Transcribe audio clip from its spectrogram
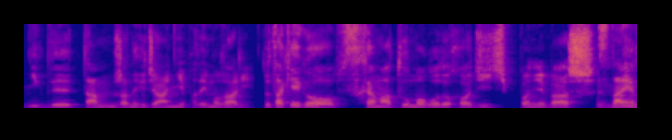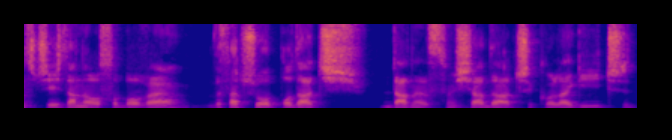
nigdy tam żadnych działań nie podejmowali. Do takiego schematu mogło dochodzić, ponieważ znając czyjeś dane osobowe, wystarczyło podać dane sąsiada, czy kolegi, czy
